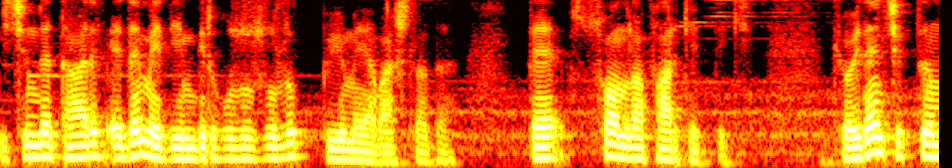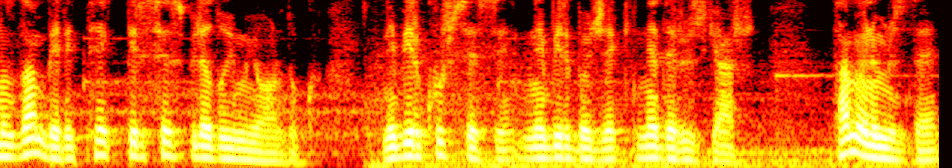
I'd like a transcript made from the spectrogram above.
içimde tarif edemediğim bir huzursuzluk büyümeye başladı. Ve sonra fark ettik. Köyden çıktığımızdan beri tek bir ses bile duymuyorduk. Ne bir kuş sesi, ne bir böcek, ne de rüzgar. Tam önümüzde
